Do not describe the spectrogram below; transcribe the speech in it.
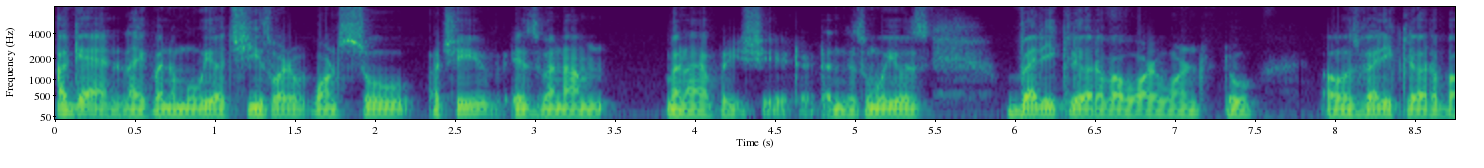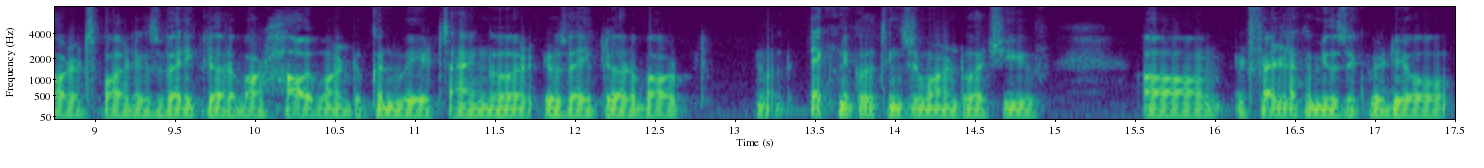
again, like when a movie achieves what it wants to achieve is when I'm when I appreciate it. And this movie was very clear about what it wanted to do. It was very clear about its politics, very clear about how it wanted to convey its anger. It was very clear about you know the technical things it wanted to achieve. Um, it felt like a music video.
